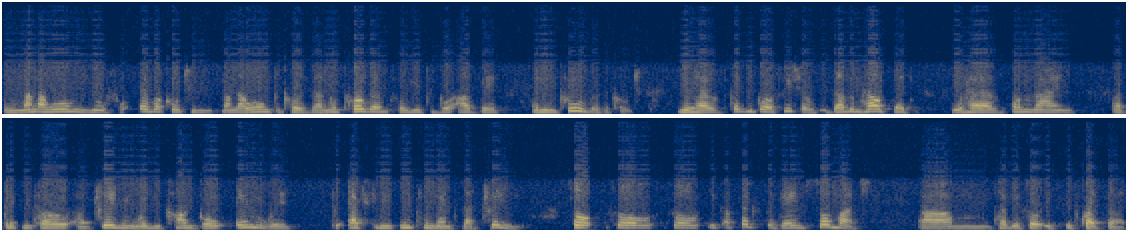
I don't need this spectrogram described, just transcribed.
in Mangaung, you forever coaching Mangaung because there are no programs for you to go out there and improve as a coach. You have technical officials. It doesn't help that you have online uh, technical uh, training where you can't go anywhere to actually implement that training. So, so, so it affects the game so much, um, so it's, it's quite sad.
